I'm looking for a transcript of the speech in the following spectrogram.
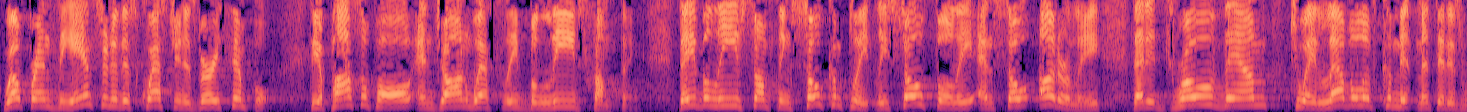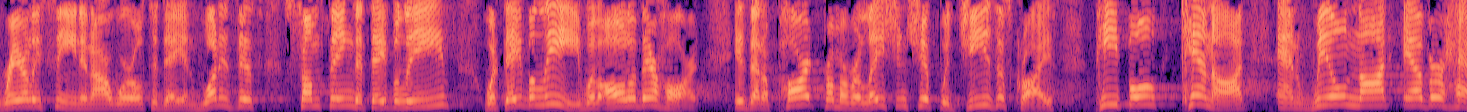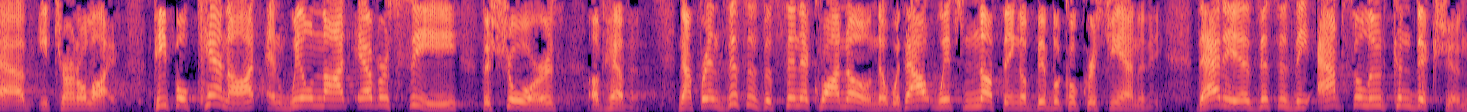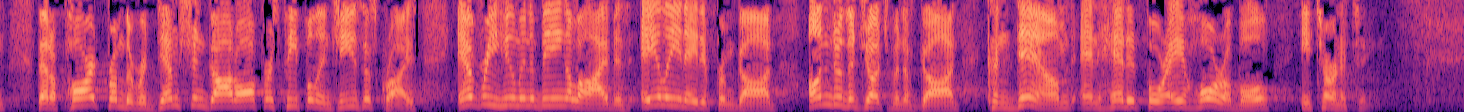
Well, friends, the answer to this question is very simple. The apostle Paul and John Wesley believed something. They believed something so completely, so fully, and so utterly that it drove them to a level of commitment that is rarely seen in our world today. And what is this something that they believed? What they believe with all of their heart is that apart from a relationship with Jesus Christ, people cannot and will not ever have eternal life. People cannot and will not ever see the shores of heaven. Now friends, this is the sine qua non, that without which nothing of biblical Christianity. That is, this is the absolute conviction that apart from the redemption God offers people in Jesus Christ, every human being alive is alienated from God, under the judgment of God, condemned and headed for a horrible eternity.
